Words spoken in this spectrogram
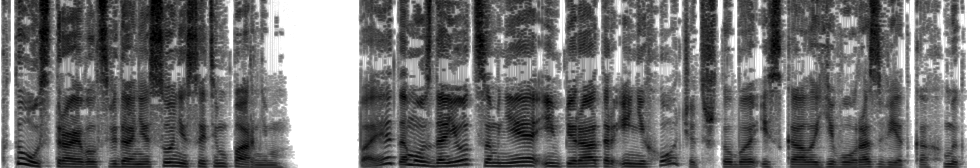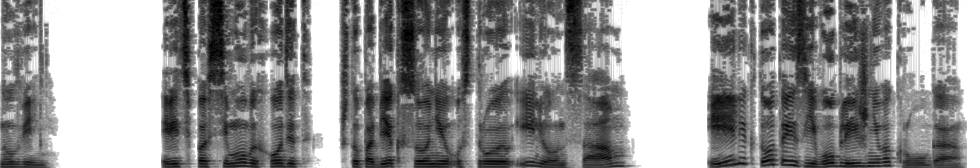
Кто устраивал свидание Сони с этим парнем? Поэтому, сдается мне, император и не хочет, чтобы искала его разведка, хмыкнул Вень. Ведь по всему выходит, что побег Сони устроил или он сам, или кто-то из его ближнего круга.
